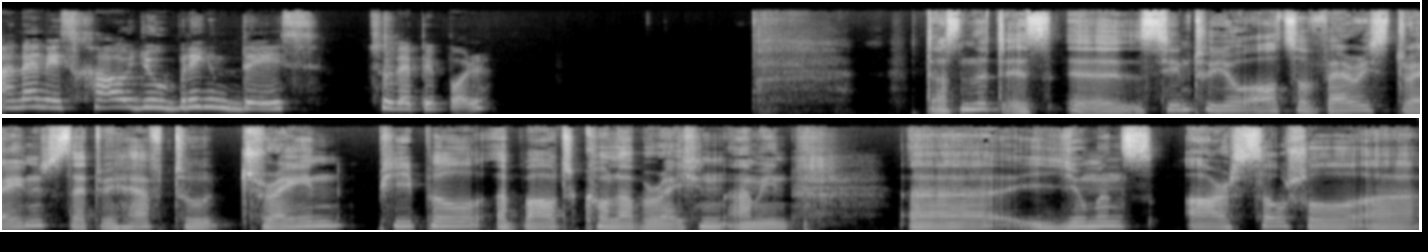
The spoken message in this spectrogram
and then it's how you bring this to the people. Doesn't it is, uh, seem to you also very strange that we have to train people about collaboration? I mean, uh, humans are social uh,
